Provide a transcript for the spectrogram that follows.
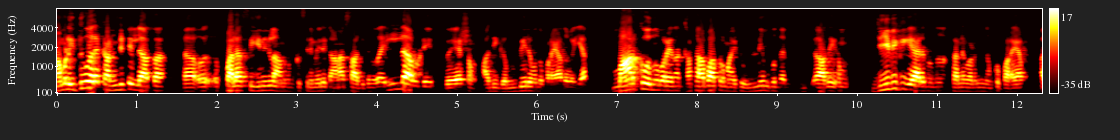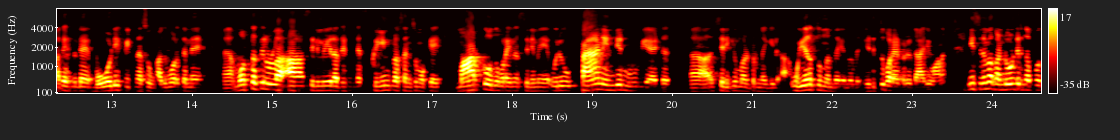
നമ്മൾ ഇതുവരെ കണ്ടിട്ടില്ലാത്ത പല സീനുകളാണ് നമുക്ക് സിനിമയിൽ കാണാൻ സാധിക്കുന്നത്. എല്ലാവരുടെയും വേഷം അതിഗംഭീരമെന്ന് പറയാതെ വയ്യ. മാർക്കോ എന്ന് പറയുന്ന കഥാപാത്രമായിട്ട് ഉണ്ണിമുകുന്ദൻ അദ്ദേഹം ജീവിക്കുകയായിരുന്നു എന്ന് തന്നെ വേണമെങ്കിൽ നമുക്ക് പറയാം. അദ്ദേഹത്തിന്റെ ബോഡി ഫിറ്റ്നസും അതുപോലെ തന്നെ മൊത്തത്തിലുള്ള ആ സിനിമയിൽ അദ്ദേഹത്തിന്റെ സ്ക്രീൻ പ്രസൻസും ഒക്കെ മാർക്കോ എന്ന് പറയുന്ന സിനിമയെ ഒരു പാൻ ഇന്ത്യൻ മൂവിയായിട്ട് ശരിക്കും പറഞ്ഞിട്ടുണ്ടെങ്കിൽ ഉയർത്തുന്നുണ്ട് എന്നത് എടുത്തു പറയേണ്ട ഒരു കാര്യമാണ്. ഈ സിനിമ കണ്ടുകൊണ്ടിരുന്നപ്പോൾ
